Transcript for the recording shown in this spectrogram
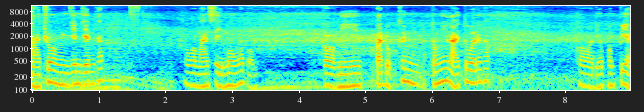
มาช่วงเย็นๆครับประมาณสี่โมงครับผม ก็มีปลาดุกขึ้นตรงนี้หลายตัวเลยครับ ก็เดี๋ยวผมเปลี่ยน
